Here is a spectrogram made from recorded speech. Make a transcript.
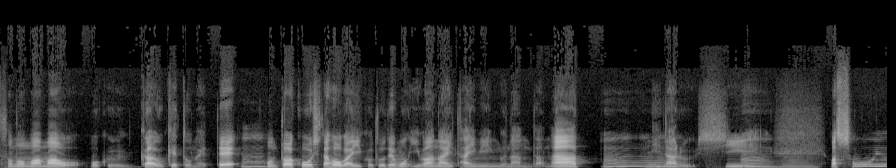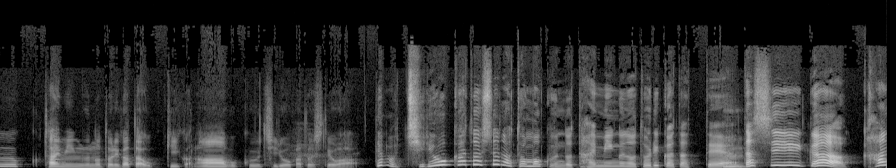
そのままを僕が受け止めて、うん。本当はこうした方がいいことでも言わないタイミングなんだなうん。になるし、うんうん。まあ、そういうタイミングの取り方は大きいかな僕治療家としては。でも治療家としてのともくんのタイミングの取り方って、うん。私が患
